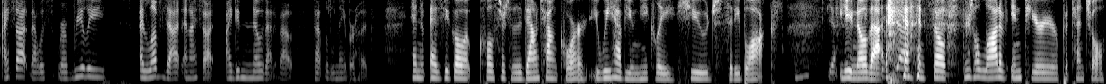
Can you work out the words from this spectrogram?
I thought that was a really, I loved that, and I thought I didn't know that about that little neighborhood. And as you go closer to the downtown core, we have uniquely huge city blocks. Mm-hmm. Yes, You know that. Yeah. and so there's a lot of interior potential.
